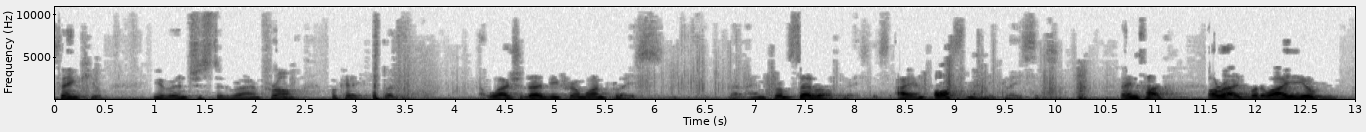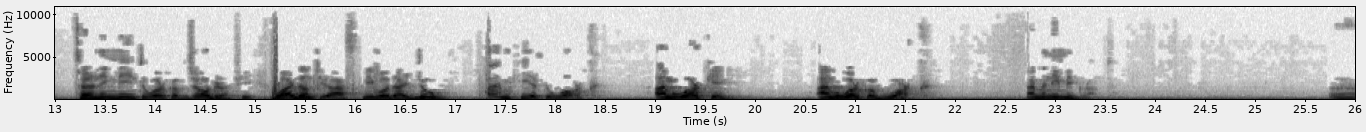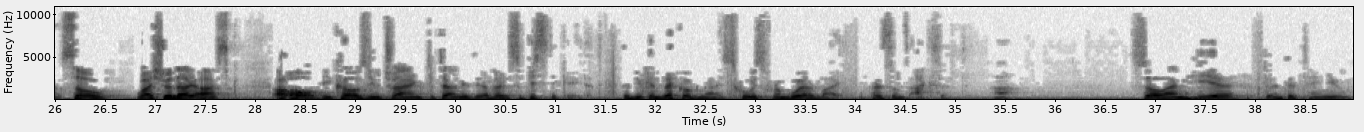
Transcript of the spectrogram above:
thank you. You're interested where I'm from. Okay, but why should I be from one place? I'm from several places. I am of many places. In fact, all right, but why are you turning me into work of geography? Why don't you ask me what I do? I'm here to work. I'm working. I'm a work of work. I'm an immigrant. Uh, so why should I ask? Oh, because you're trying to tell me they're very sophisticated, that you can recognize who is from where by a person's accent. Huh? So I'm here to entertain you,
